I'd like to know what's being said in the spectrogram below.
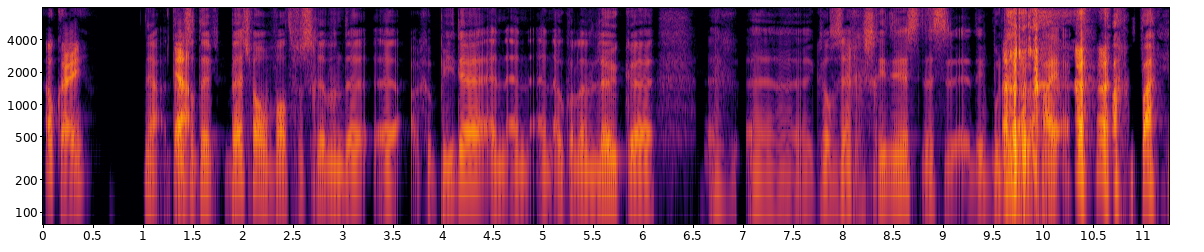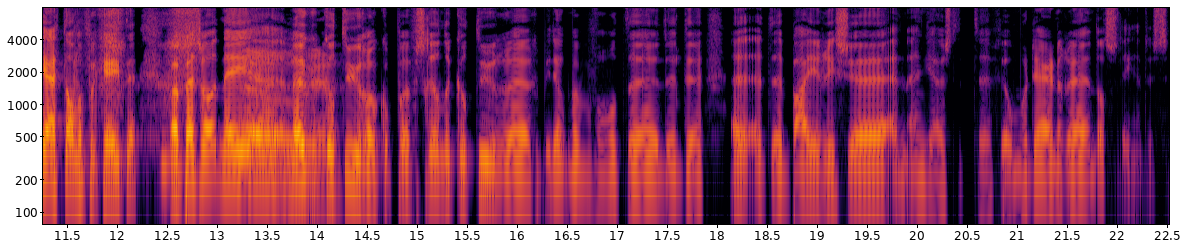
Oké. Ja, Duitsland heeft best wel wat verschillende eh, gebieden. En, en, en ook wel een leuke... eh, eh, ik wilde zeggen geschiedenis. Dus ik moet een paar, paar, paar jaartallen vergeten. Maar best wel, nee, Oh, leuke cultuur ook. Op verschillende cultuurgebieden ook. Met bijvoorbeeld de, de, het uh, Bayerische en, en juist het veel modernere en dat soort dingen. Dus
